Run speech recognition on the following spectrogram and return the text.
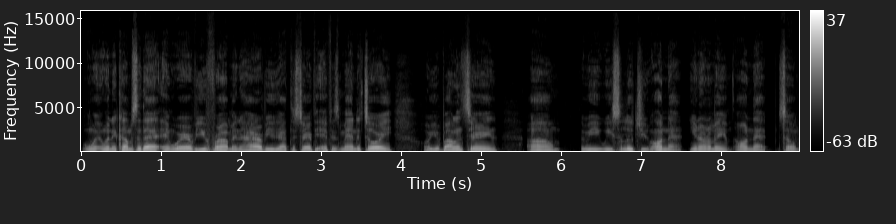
when when it comes to that, and wherever you're from, and however you have to serve, if it's mandatory or you're volunteering, um, we we salute you on that. You know what I mean? On that. So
